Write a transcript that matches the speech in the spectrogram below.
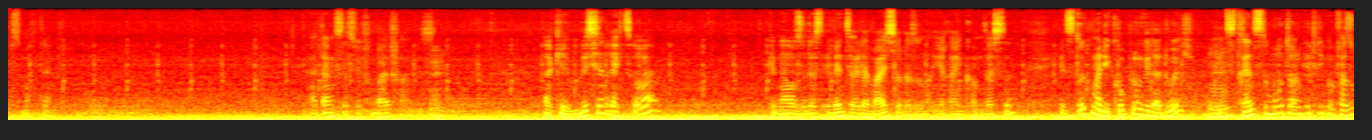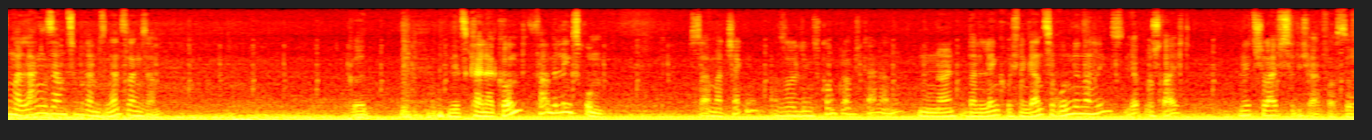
Was macht der? Er hat Angst, dass wir vorbeifahren müssen. Okay, ein bisschen rechts rüber. Genau, so dass eventuell der Weiße oder so noch hier reinkommt, weißt du? Jetzt drück mal die Kupplung wieder durch. Mhm. Jetzt trennst du Motor und Getriebe und versuch mal langsam zu bremsen, ganz langsam. Gut. Wenn jetzt keiner kommt, fahren wir links rum. Musst du einmal checken. Also links kommt, glaube ich, keiner, ne? Nein. Und dann lenk ruhig eine ganze Runde nach links. Ja, das reicht. Und jetzt schleifst du dich einfach so.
